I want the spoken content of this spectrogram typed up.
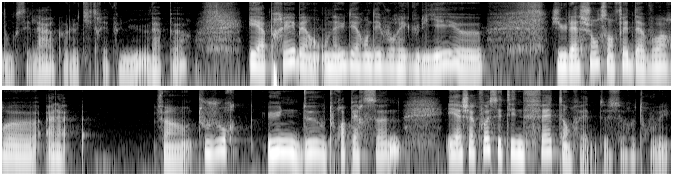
Donc c'est là que le titre est venu, Vapeur. Et après, ben, on a eu des rendez-vous réguliers. J'ai eu la chance en fait d'avoir à la... enfin, toujours une, deux ou trois personnes. Et à chaque fois, c'était une fête en fait de se retrouver.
